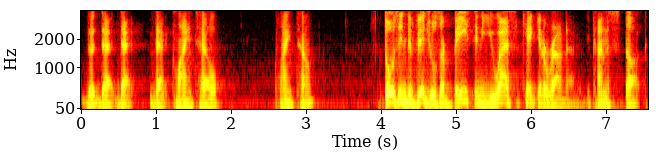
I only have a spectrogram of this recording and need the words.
the that that that clientele, clientele. Those individuals are based in the U.S. You can't get around that. You're kind of stuck.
